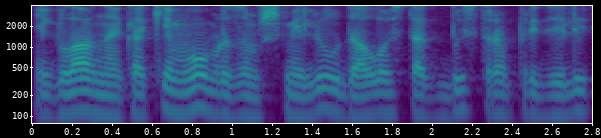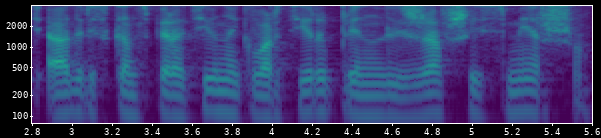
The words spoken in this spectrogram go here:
и главное, каким образом Шмелю удалось так быстро определить адрес конспиративной квартиры, принадлежавшей СМЕРШу.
